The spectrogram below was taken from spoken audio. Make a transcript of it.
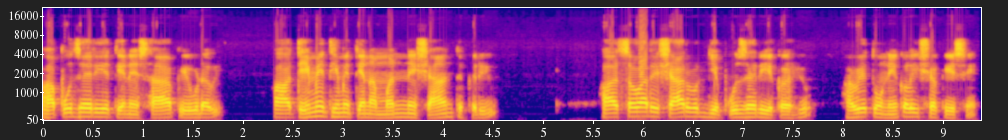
આ પૂજારીએ તેને સા પીવડાવી. આ ધીમે ધીમે તેના મનને શાંત કર્યું. આ સવારે ચાર વાગ્યે પૂજારીએ કહ્યું, હવે તું નીકળી શકે છે.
